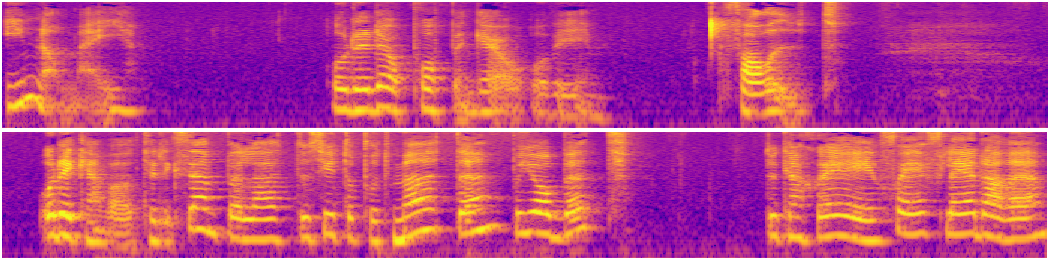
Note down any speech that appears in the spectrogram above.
inom mig. Och det är då proppen går och vi far ut. Och det kan vara till exempel att du sitter på ett möte på jobbet. Du kanske är chef, ledare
